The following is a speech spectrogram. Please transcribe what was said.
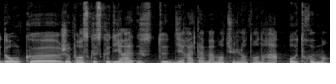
Donc euh, je pense que ce que dira, te dira ta maman, tu l'entendras autrement.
